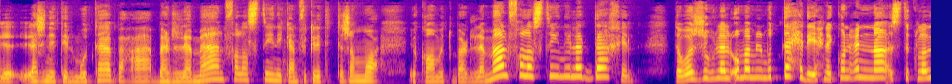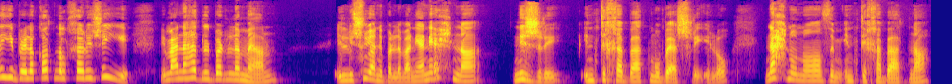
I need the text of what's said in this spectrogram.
لجنة المتابعة برلمان فلسطيني. كان فكرة التجمع إقامة برلمان فلسطيني للداخل. توجه للأمم المتحدة. إحنا يكون عندنا استقلالية بعلاقاتنا الخارجية. بمعنى هذا البرلمان اللي شو يعني برلمان؟ يعني إحنا نجري انتخابات مباشرة له نحن ننظم انتخاباتنا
